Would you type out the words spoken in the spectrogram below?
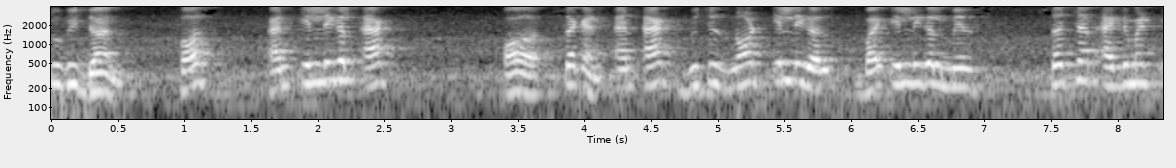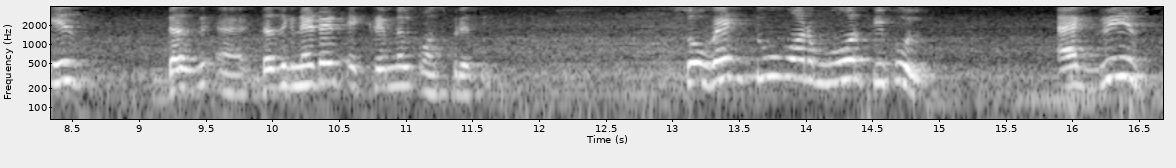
to be done first an illegal act or second an act which is not illegal by illegal means such an agreement is uh, designated a criminal conspiracy. So when two or more people agrees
